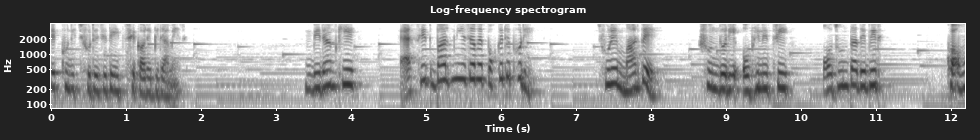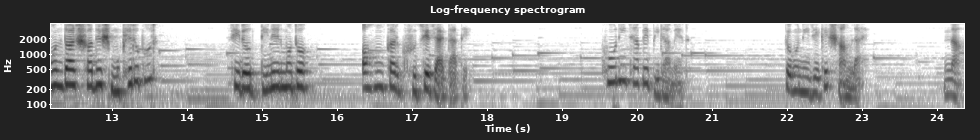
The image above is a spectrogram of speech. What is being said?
এক্ষুনি ছুটে যেতে ইচ্ছে করে বিরামের। বিরাম কি অ্যাসিড বাল্ব নিয়ে যাবে পকেটে ভরে? ছুঁড়ে মারবে সুন্দরী অভিনেত্রী অজন্তা দেবীর কমলদল স্বদেশ মুখের ওপর চিরদিনের মতো অহংকার ঘুচে যায় তাতে। খুনই যাবে বিরামের। তবু নিজেকে সামলায়। না,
